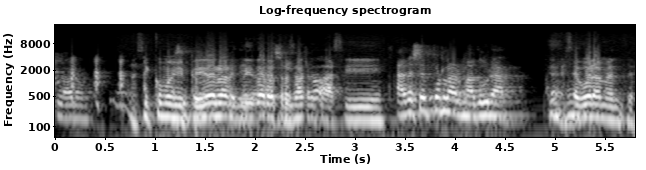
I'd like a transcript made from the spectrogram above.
claro. así como así mi como pedido lo han ido así, retrasando, Ha de ser por la armadura. seguramente.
